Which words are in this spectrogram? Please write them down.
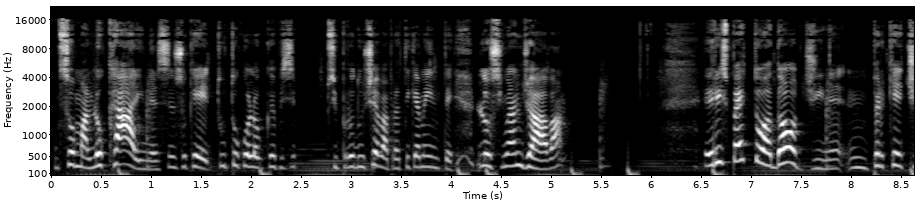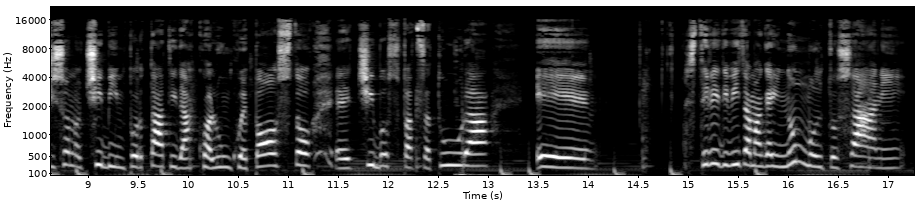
insomma locali, nel senso che tutto quello che si, si produceva praticamente lo si mangiava. E rispetto ad oggi, mm, perché ci sono cibi importati da qualunque posto, eh, cibo spazzatura e stili di vita magari non molto sani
